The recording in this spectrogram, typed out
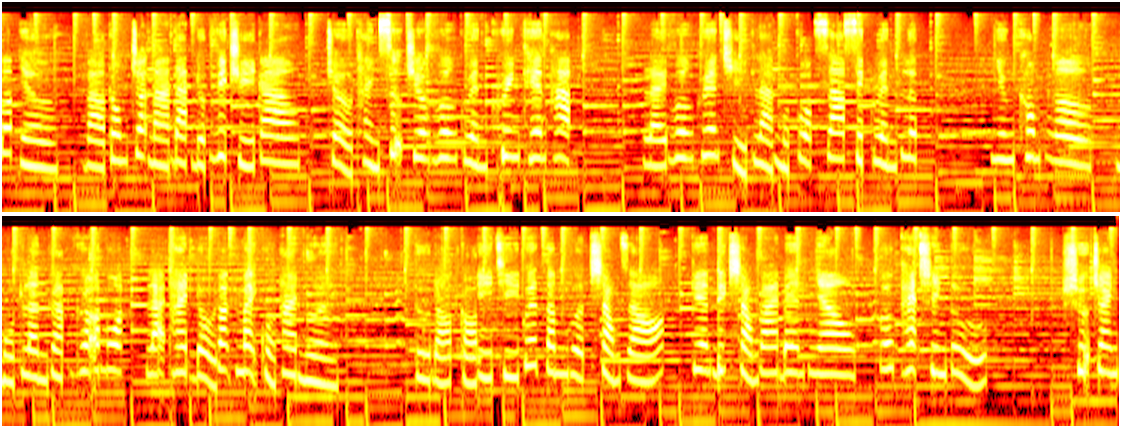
bước nhờ vào công trận mà đạt được vị trí cao, trở thành sự trương vương quyền khuynh thiên hạ. Lấy vương khuyên chỉ là một cuộc giao dịch quyền lực. Nhưng không ngờ, một lần gặp gỡ muộn lại thay đổi vận mệnh của hai người. Từ đó có ý chí quyết tâm vượt sóng gió, kiên định sóng vai bên nhau, ước hẹn sinh tử. Sự tranh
